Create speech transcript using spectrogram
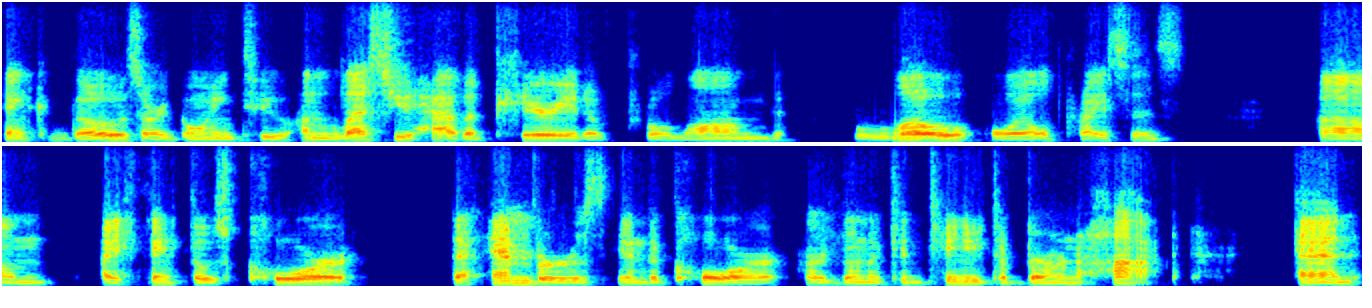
think those are going to, unless you have a period of prolonged low oil prices, um, I think those core, the embers in the core are going to continue to burn hot. And,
